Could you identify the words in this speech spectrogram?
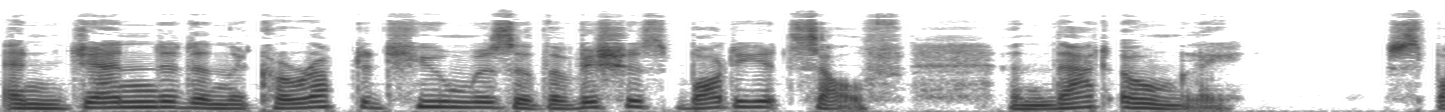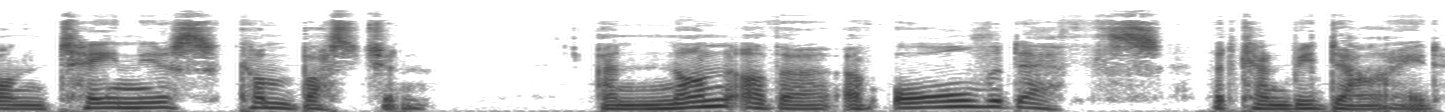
engendered in the corrupted humours of the vicious body itself, and that only spontaneous combustion and none other of all the deaths that can be died.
